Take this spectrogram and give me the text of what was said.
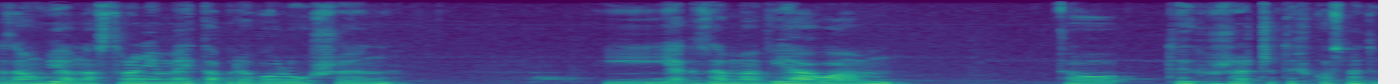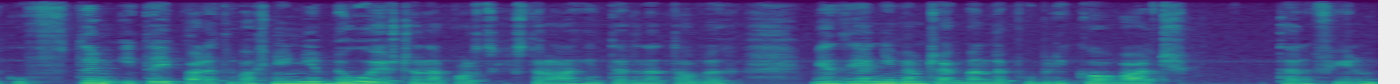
zamówiłam na stronie Makeup Revolution i jak zamawiałam, to tych rzeczy, tych kosmetyków, w tym i tej palety właśnie nie było jeszcze na polskich stronach internetowych, więc ja nie wiem, czy jak będę publikować ten film,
